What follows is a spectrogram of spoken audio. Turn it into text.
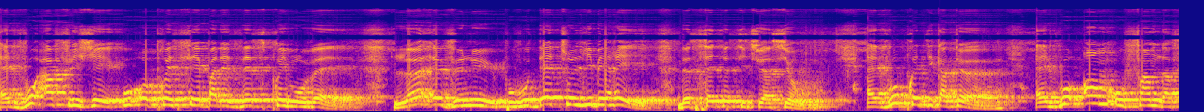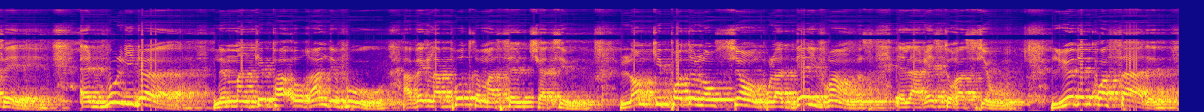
Êtes-vous affligé ou oppressé par des esprits mauvais? L'heure est venue pour vous d'être libéré de cette situation. Êtes-vous prédicateur? Êtes-vous homme ou femme d'affaires? Êtes-vous leader? Ne manquez pas au rendez-vous avec l'apôtre Marcel Chatim, l'homme qui porte l'onction pour la délivrance et la restauration. Lieu de croissade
